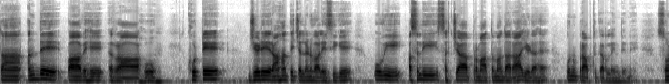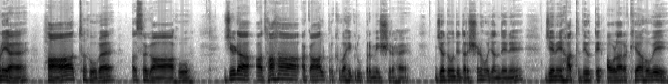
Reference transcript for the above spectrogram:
ਤਾਂ ਅੰਧੇ ਪਾਵਹਿ ਰਾਹੋ, ਖੋਟੇ ਜਿਹੜੇ ਰਾਹਾਂ ਤੇ ਚੱਲਣ ਵਾਲੇ ਸੀਗੇ ਉਹ ਵੀ ਅਸਲੀ ਸੱਚਾ ਪ੍ਰਮਾਤਮਾ ਦਾ ਰਾਹ ਜਿਹੜਾ ਹੈ, ਉਹਨੂੰ ਪ੍ਰਾਪਤ ਕਰ ਲੈਂਦੇ ਨੇ। ਸੁਣਿਆ ਹਾਥ ਹੋਵੇ ਅਸਗਾਹੋ। ਜਿਹੜਾ ਅਥਾਹ ਅਕਾਲ ਪੁਰਖ ਵਾਹਿਗੁਰੂ ਪਰਮੇਸ਼ਰ ਹੈ, ਜਦੋਂ ਦੇ ਦਰਸ਼ਨ ਹੋ ਜਾਂਦੇ ਨੇ, ਜਿਵੇਂ ਹੱਥ ਦੇ ਉੱਤੇ ਔਲਾ ਰੱਖਿਆ ਹੋਵੇ,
